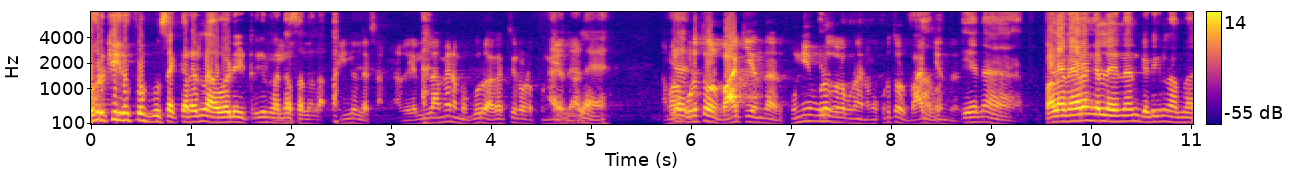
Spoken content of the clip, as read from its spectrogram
ஊருக்கு இருப்பு பூசக்கரன்னு ஓடிட்டு இருக்குன்னு வேணா சொல்லலாம். இல்ல இல்ல சாமி. அது எல்லாமே நம்ம குரு அகத்தியரோட தான். நம்மளுக்கு கொடுத்த ஒரு பாக்கியம் தான். புண்ணியம் கூட சொல்லக்கூடாது. நம்ம கொடுத்த ஒரு பாக்கியம் தான். ஏன்னா பல நேரங்கள்ல என்னன்னு கேட்டீங்கன்னா நம்ம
